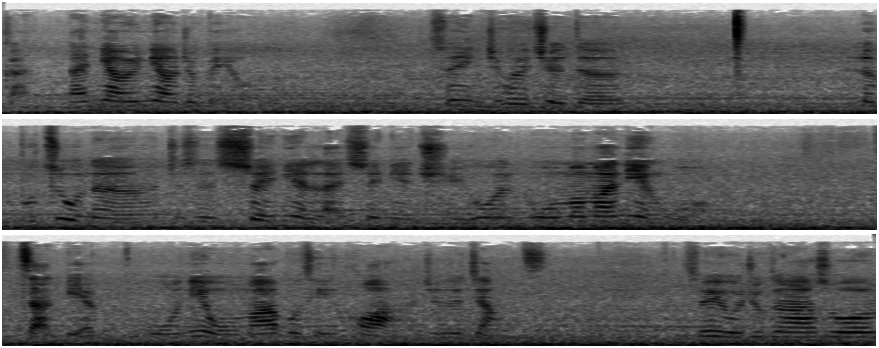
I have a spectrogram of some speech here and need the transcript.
感，来尿一尿就没有了，所以你就会觉得。忍不住呢，就是碎念来碎念去。我我妈妈念我，咋念？我念我妈不听话，就是这样子。所以我就跟她说，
